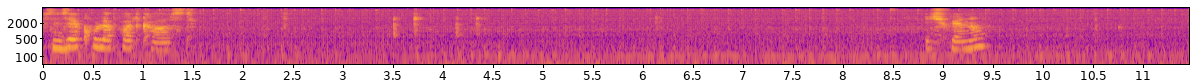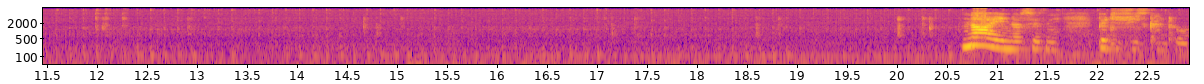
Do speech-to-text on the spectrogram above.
Ist ein sehr cooler Podcast. Ich kenne. Nein, das ist jetzt nicht. Bitte schieß kein Tor.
